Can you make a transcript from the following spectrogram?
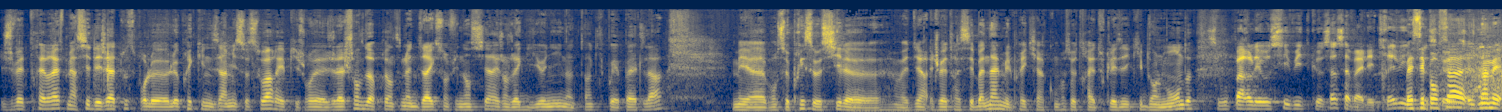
Je vais être très bref. Merci déjà à tous pour le, prix qui nous a remis ce soir. Et puis j'ai la chance de représenter notre direction financière et Jean-Jacques Guilloni, temps qui ne pouvait pas être là. Mais euh, bon, ce prix, c'est aussi, le, on va dire, je vais être assez banal, mais le prix qui récompense le travail de toutes les équipes dans le monde. Si vous parlez aussi vite que ça, ça va aller très vite. Mais c'est pour ça. Non mais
